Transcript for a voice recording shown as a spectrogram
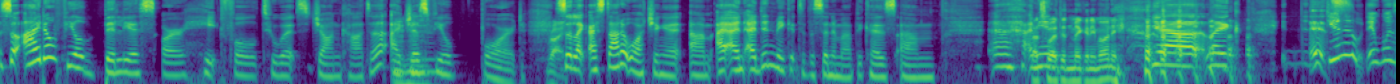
so I don't feel bilious or hateful towards John Carter. I just feel bored. Right. So like, I started watching it. Um, I I, I didn't make it to the cinema because um, uh, I That's mean, why I didn't make any money. yeah, like. you know it was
